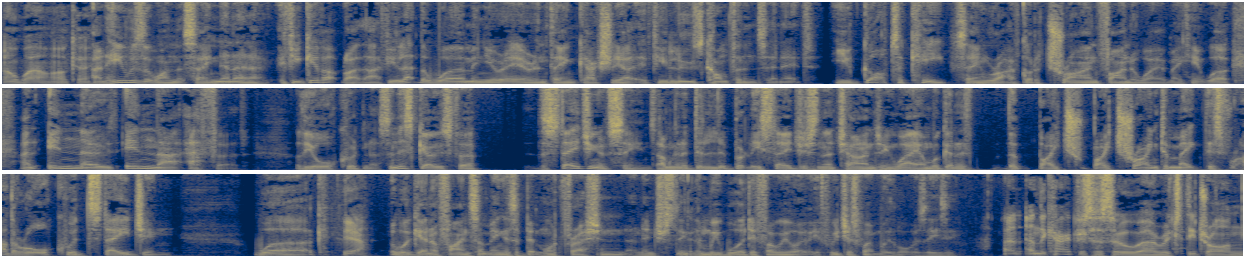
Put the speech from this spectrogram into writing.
Oh, wow. Okay. And he was the one that's saying, no, no, no. If you give up like that, if you let the worm in your ear and think, actually, uh, if you lose confidence in it, you've got to keep saying, right, I've got to try and find a way of making it work. And in those, in that effort, the awkwardness, and this goes for the staging of scenes. I'm going to deliberately stage this in a challenging way, and we're going to the, by tr- by trying to make this rather awkward staging work. Yeah. we're going to find something that's a bit more fresh and, and interesting than we would if we were- if we just went with what was easy. And, and the characters are so uh, richly drawn.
